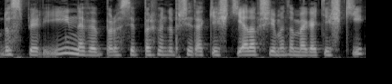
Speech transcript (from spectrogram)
dospělí, nevím prostě, proč mi to přijde tak těžký, ale přijde mi to mega těžký.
